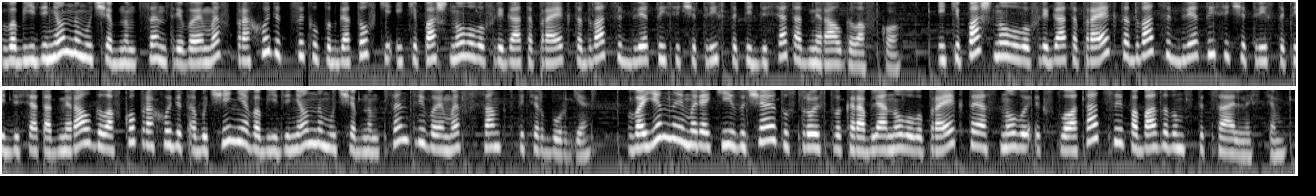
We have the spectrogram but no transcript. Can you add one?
В Объединенном учебном центре ВМФ проходит цикл подготовки экипаж нового фрегата проекта 22350 «Адмирал Головко». Экипаж нового фрегата проекта 22350 «Адмирал Головко» проходит обучение в Объединенном учебном центре ВМФ в Санкт-Петербурге. Военные моряки изучают устройство корабля нового проекта и основы эксплуатации по базовым специальностям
